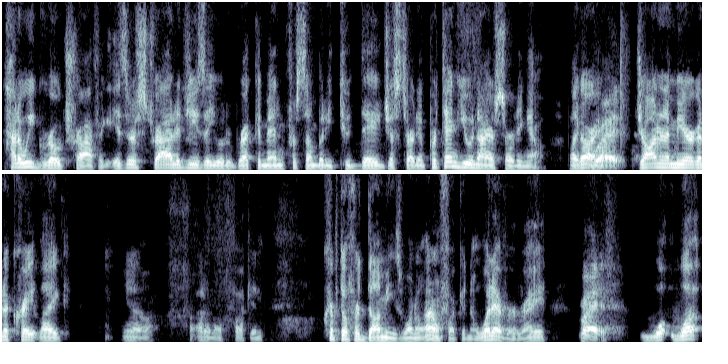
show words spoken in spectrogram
how do we grow traffic is there strategies that you would recommend for somebody today just starting pretend you and i are starting out like all right Right. John and Amir are gonna create like, you know, I don't know, fucking crypto for dummies. One, I don't fucking know, whatever, right? Right. What what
